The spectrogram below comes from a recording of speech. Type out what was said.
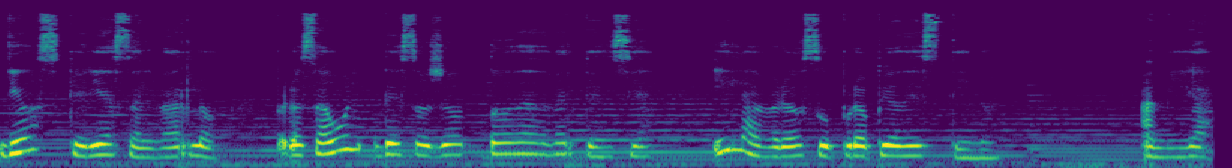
Dios quería salvarlo, pero Saúl desoyó toda advertencia y labró su propio destino. Amiga,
